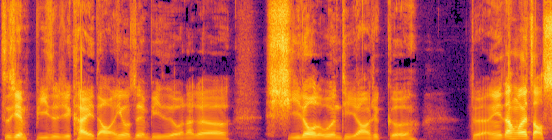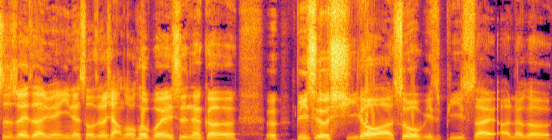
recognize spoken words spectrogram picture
之前鼻子去开刀，因为我之前鼻子有那个息肉的问题，然后去割。对啊，因为当我在找嗜睡症的原因的时候，就想说会不会是那个呃鼻子有息肉啊，所以我一直鼻塞啊，那个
